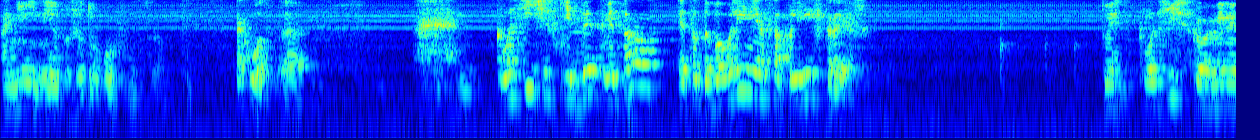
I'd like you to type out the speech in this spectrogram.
они имеют уже другую функцию. Так вот, классический death metal это добавление соплей в трэш. То есть классического ми.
